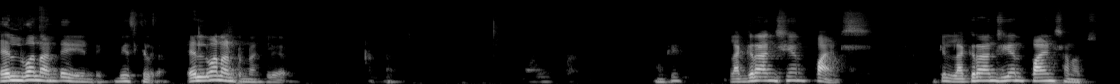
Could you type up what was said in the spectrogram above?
ఎల్ వన్ అంటే ఏంటి? బేసికల్గా ఎల్ వన్ అంటున్నాను clear okay? Lagrangian points okay? Lagrangian points అనొచ్చు.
